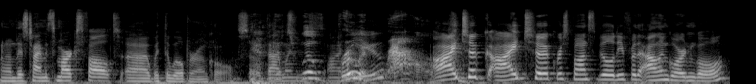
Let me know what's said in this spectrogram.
and this time it's Mark's fault uh, with the Will Bruin goal. So that That's one's Will on Bruin. you. Rawr. I took I took responsibility for the Alan Gordon goal.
